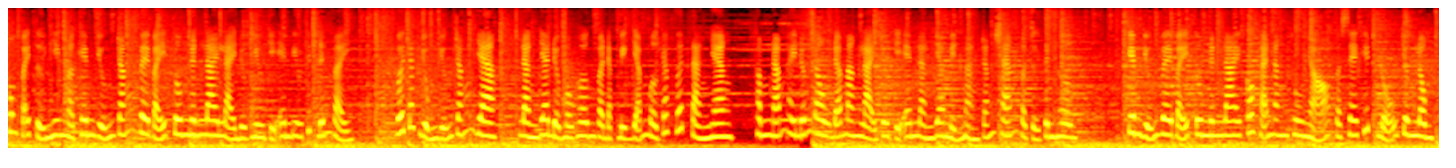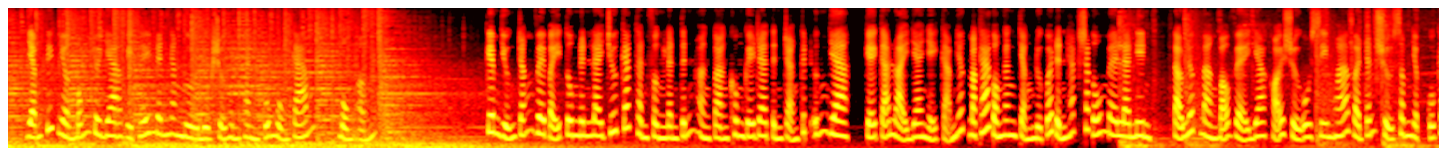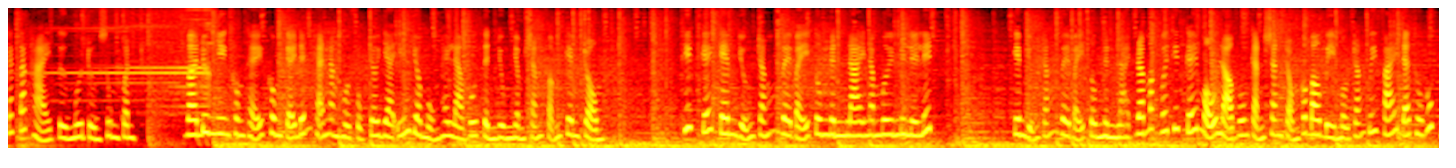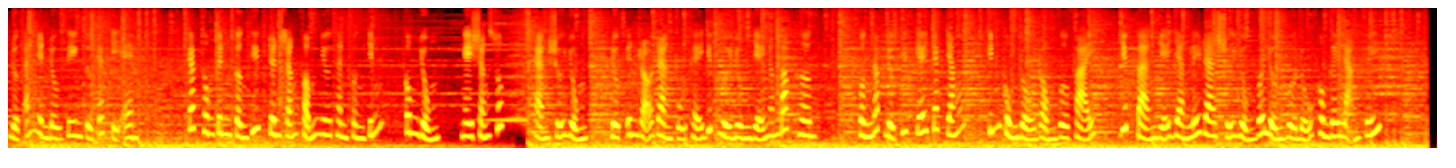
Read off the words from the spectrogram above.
Không phải tự nhiên mà kem dưỡng trắng V7 Tôn Ninh Lai lại được nhiều chị em yêu thích đến vậy. Với tác dụng dưỡng trắng da, làn da đều màu hơn và đặc biệt giảm mờ các vết tàn nhang, thâm nám hay đốm nâu đã mang lại cho chị em làn da mịn màng trắng sáng và tự tin hơn. Kem dưỡng V7 Tôn Ninh Lai có khả năng thu nhỏ và xe khít lỗ chân lông, giảm tiết nhờn bóng cho da vì thế nên ngăn ngừa được sự hình thành của mụn cám, mụn ẩn. Kem dưỡng trắng V7 Tôn Ninh Lai chứa các thành phần lành tính hoàn toàn không gây ra tình trạng kích ứng da, kể cả loại da nhạy cảm nhất, mà khác còn ngăn chặn được quá trình hắc sắc tố melanin, tạo lớp màng bảo vệ da khỏi sự oxy hóa và tránh sự xâm nhập của các tác hại từ môi trường xung quanh. Và đương nhiên không thể không kể đến khả năng hồi phục cho da yếu do mụn hay là vô tình dùng nhầm sản phẩm kem trộn. Thiết kế kem dưỡng trắng V7 Tôn Ninh Lai 50ml Kem dưỡng trắng V7 Tôn Ninh Lai ra mắt với thiết kế mẫu lọ vuông cạnh sang trọng có bao bì màu trắng quý phái đã thu hút được ánh nhìn đầu tiên từ các chị em. Các thông tin cần thiết trên sản phẩm như thành phần chính, công dụng, ngày sản xuất, hạn sử dụng được in rõ ràng cụ thể giúp người dùng dễ nắm bắt hơn. Phần nắp được thiết kế chắc chắn, chính cùng độ rộng vừa phải, giúp bạn dễ dàng lấy ra sử dụng với lượng vừa đủ không gây lãng phí.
